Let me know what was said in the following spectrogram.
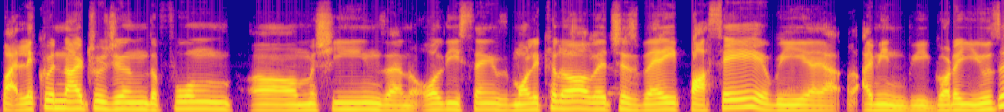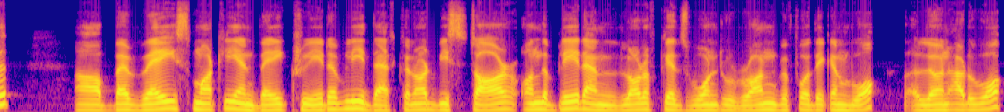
by liquid nitrogen, the foam uh, machines, and all these things. Molecular, which is very passe. We, uh, I mean, we got to use it. Uh, but very smartly and very creatively. That cannot be star on the plate, and a lot of kids want to run before they can walk, uh, learn how to walk.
